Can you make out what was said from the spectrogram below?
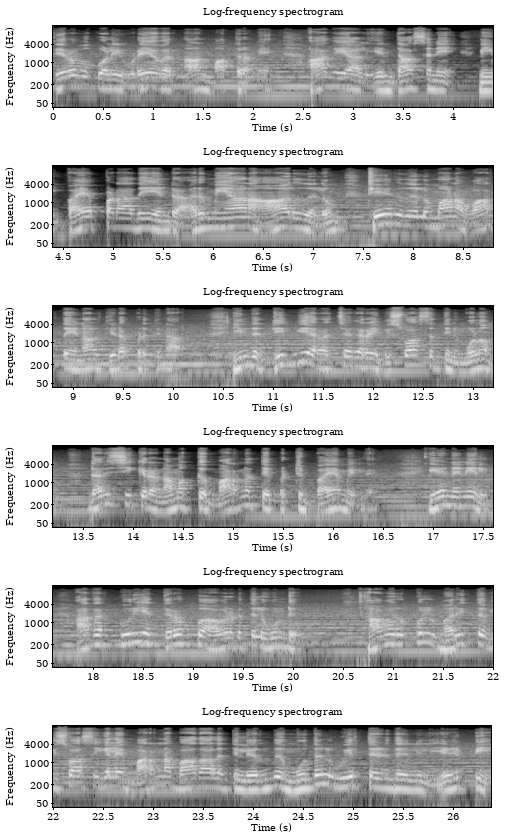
திறவுகோலை உடையவர் நான் மாத்திரமே. ஆகையால் என் தாசனே நீ பயப்படாதே என்ற அருமையான ஆறுதலும் தேறுதலுமான வார்த்தையினால் திடப்படுத்தினார். இந்த திவ்ய இரட்சகரை விசுவாசத்தின் மூலம் தரிசிக்கிற நமக்கு மரணத்தை பற்றி பயம் இல்லை ஏனெனில் அதற்குரிய திறப்பு அவரிடத்தில் உண்டு. அவருக்குள் மறித்த விசுவாசிகளை மரண பாதாளத்திலிருந்து முதல் உயிர்த்தெழுதலில் எழுப்பி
